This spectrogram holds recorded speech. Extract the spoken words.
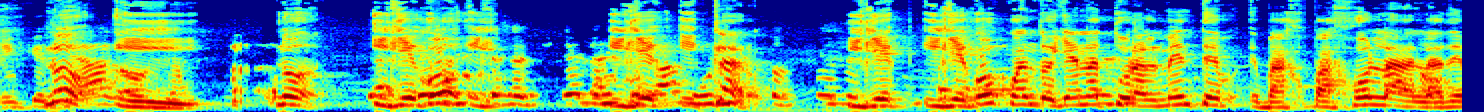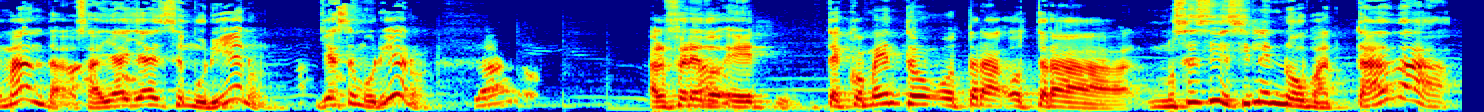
en que no, se haga. Y, no, y llegó, y, claro, y, llegó cuando ya naturalmente bajó la, la, demanda, o sea, ya, ya se murieron, ya se murieron. Claro. Alfredo, eh, te comento otra, otra, no sé si decirle novatada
